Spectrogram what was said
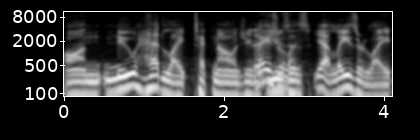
on new headlight technology that Laser uses yeah laser light.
